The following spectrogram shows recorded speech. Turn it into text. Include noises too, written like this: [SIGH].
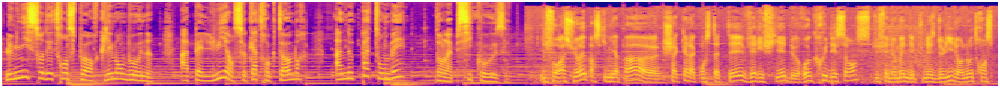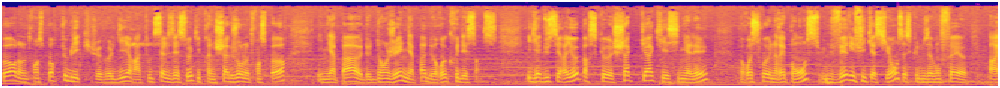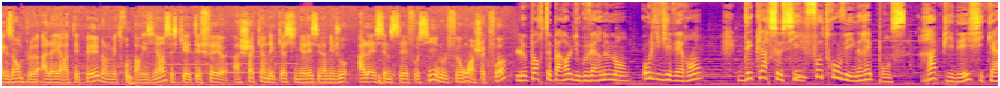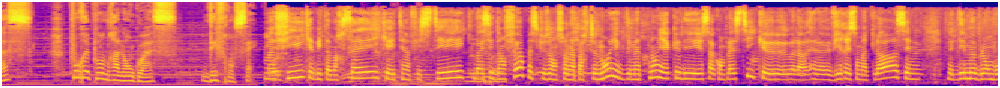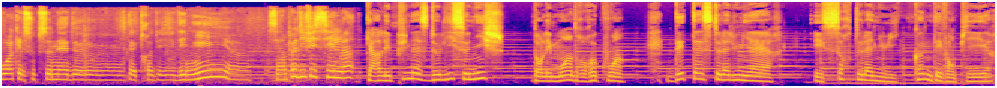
Le ministre des Transports, Clément Beaune, appelle lui en ce 4 octobre à ne pas tomber dans la psychose. Il faut rassurer parce qu'il n'y a pas, euh, chacun l'a constaté, vérifié, de recrudescence du phénomène des punaises de lit dans nos transports, dans le transport public. Je veux le dire à toutes celles et ceux qui prennent chaque jour le transport. Il n'y a pas euh, de danger, il n'y a pas de recrudescence. Il y a du sérieux parce que chaque cas qui est signalé reçoit une réponse, une vérification. C'est ce que nous avons fait, euh, par exemple, à la RATP, dans le métro parisien. C'est ce qui a été fait à chacun des cas signalés ces derniers jours, à la SNCF aussi, et nous le ferons à chaque fois. Le porte-parole du gouvernement, Olivier Véran, déclare ceci. Il faut trouver une réponse rapide et efficace pour répondre à l'angoisse des Français. Ma fille qui habite à Marseille, qui a été infestée, bah, c'est d'enfer parce que dans son appartement, il y a, maintenant, il n'y a que des sacs en plastique. Euh, voilà, elle a viré son matelas, c'est des meubles en bois qu'elle soupçonnait d'être des, des, nids. Euh, c'est un peu difficile. Car les punaises de lit se nichent dans les moindres recoins, détestent la lumière et sortent la nuit comme des vampires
